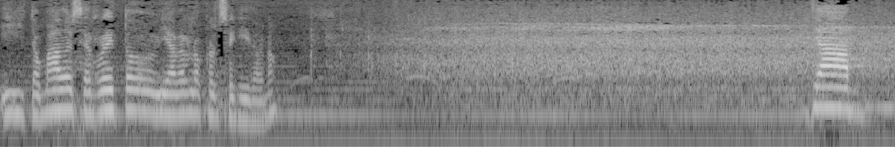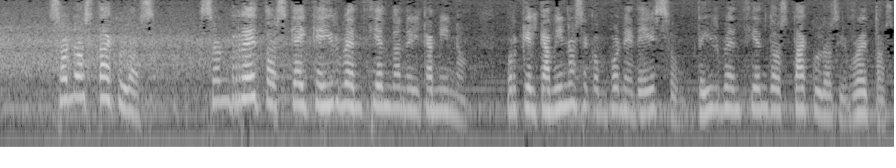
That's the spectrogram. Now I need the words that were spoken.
y tomado ese reto y haberlo conseguido, ¿no? ya son obstáculos, son retos que hay que ir venciendo en el camino, porque el camino se compone de eso, de ir venciendo obstáculos y retos.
